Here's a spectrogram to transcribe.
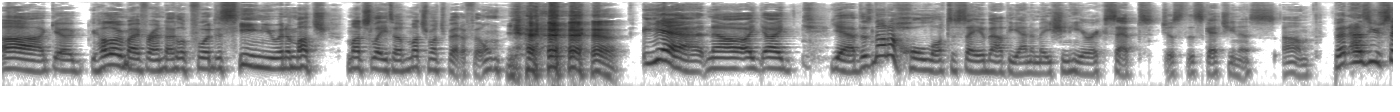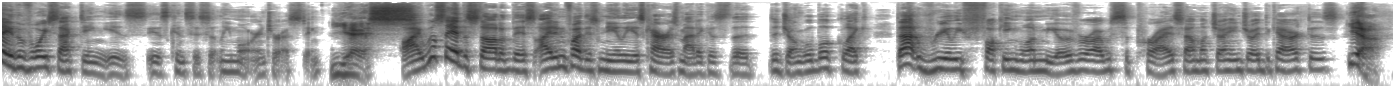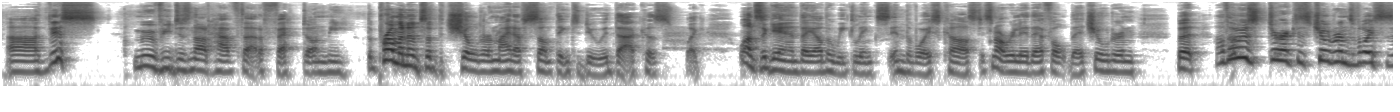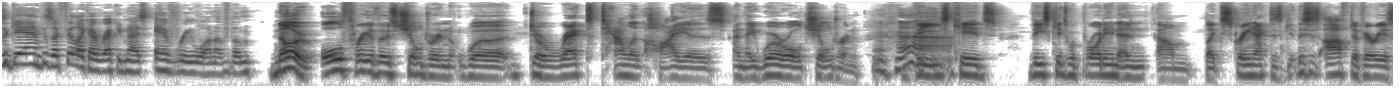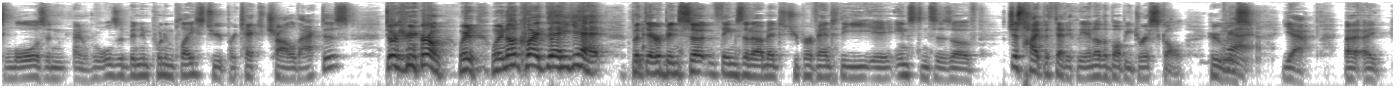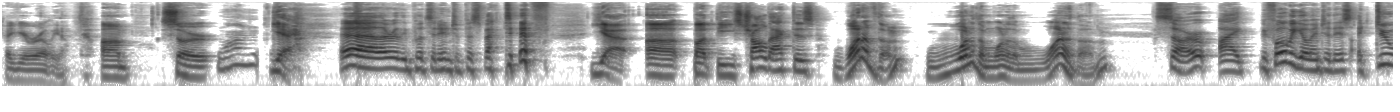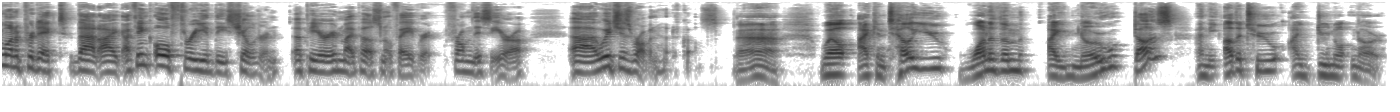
Ah, g- hello, my friend. I look forward to seeing you in a much, much later, much, much better film. Yeah. Yeah, now I, I, yeah, there's not a whole lot to say about the animation here except just the sketchiness. Um, but as you say, the voice acting is is consistently more interesting. yes. I will say at the start of this, I didn't find this nearly as charismatic as the the Jungle Book. Like that really fucking won me over. I was surprised how much I enjoyed the characters. Yeah. Uh, this movie does not have that effect on me. The prominence of the children might have something to do with that, because, like, once again, they are the weak links in the voice cast. It's not really their fault they're children. But are those directors' children's voices again? Because I feel like I recognize every one of them. No, all three of those children were direct talent hires, and they were all children. Uh-huh. These kids, these kids were brought in, and um, like screen actors. This is after various laws and, and rules have been put in place to protect child actors. Don't get me wrong, we're we're not quite there yet, but there have been certain things that are meant to prevent the uh, instances of just hypothetically another Bobby Driscoll who was yeah, a, a, a year earlier. Um, so One. yeah, Yeah, that really puts it into perspective. Yeah, uh, but these child actors, one of them, one of them, one of them, one of them. So, I before we go into this, I do want to predict that I I think all three of these children appear in my personal favorite from this era, uh, which is Robin Hood, of course. Ah, well, I can tell you one of them I know does, and the other two I do not know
